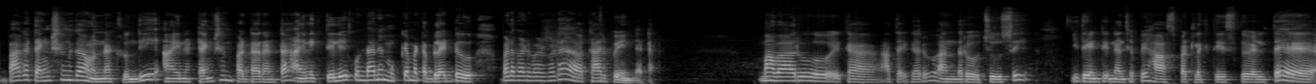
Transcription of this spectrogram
బాగా టెన్షన్గా ఉన్నట్లుంది. ఆయన టెన్షన్ పడ్డారంట. ఆయనకి తెలియకుండానే ముఖ్యమట బ్లడ్ బడబడబడబడ కారిపోయిందట. మా వారు ఇక అత్తయ్య గారు అందరూ చూసి ఇదేంటి? అని చెప్పి హాస్పిటల్కి తీసుకువెళ్తే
